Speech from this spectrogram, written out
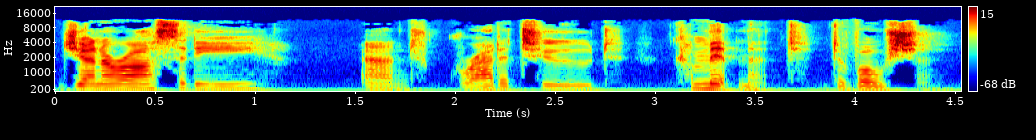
generosity and gratitude, commitment, devotion.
